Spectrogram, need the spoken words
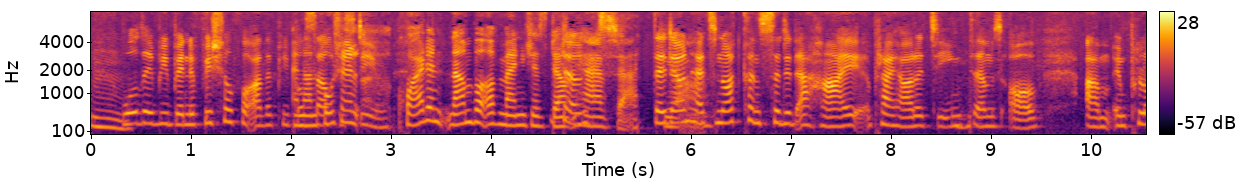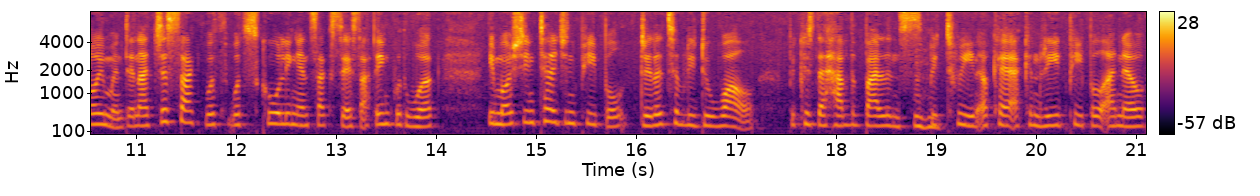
Mm. Will they be beneficial for other and people's unfortunately, self-esteem? quite a number of managers don't, Don't. have that. They don't. Have, it's not considered a high priority in terms of um, employment. And I just like with with schooling and success. I think with work, emotionally intelligent people relatively do well because they have the balance Mhm. between okay, I can read people. I know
